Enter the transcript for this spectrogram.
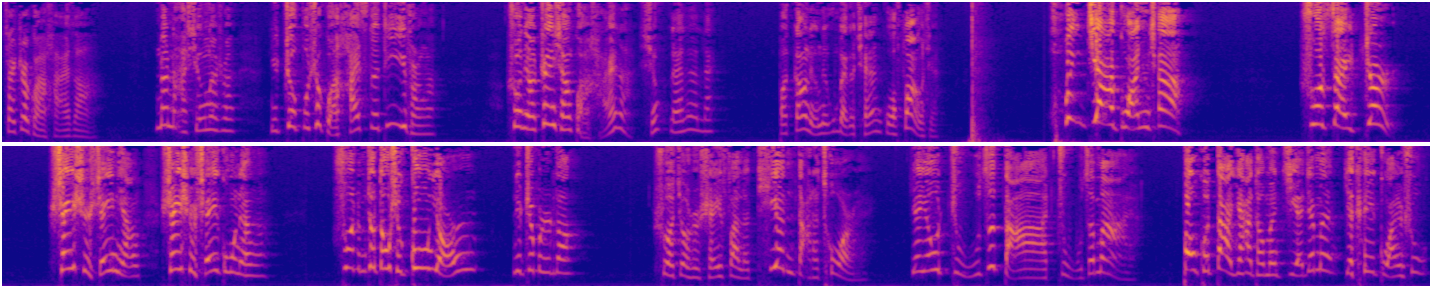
在这管孩子？那哪行呢？说你这不是管孩子的地方啊！说你要真想管孩子，行，来来来，把刚领那五百个钱给我放下，回家管去。说在这儿，谁是谁娘？谁是谁姑娘啊？说你们这都是工友。”你知不知道？说就是谁犯了天大的错啊，也有主子打，主子骂呀。包括大丫头们、姐姐们也可以管束，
